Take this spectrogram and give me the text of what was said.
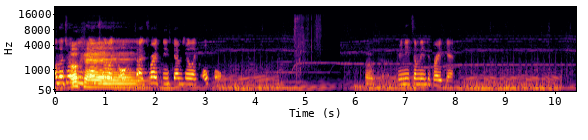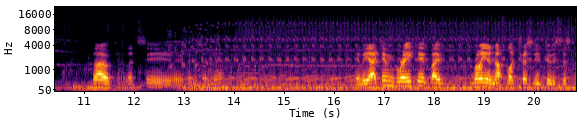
Oh, that's right. These gems are like. Oh, that's right. These gems are like opal. Okay. We need something to break it. Okay, let's see. Maybe. Maybe I can break it by running enough electricity through the system.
